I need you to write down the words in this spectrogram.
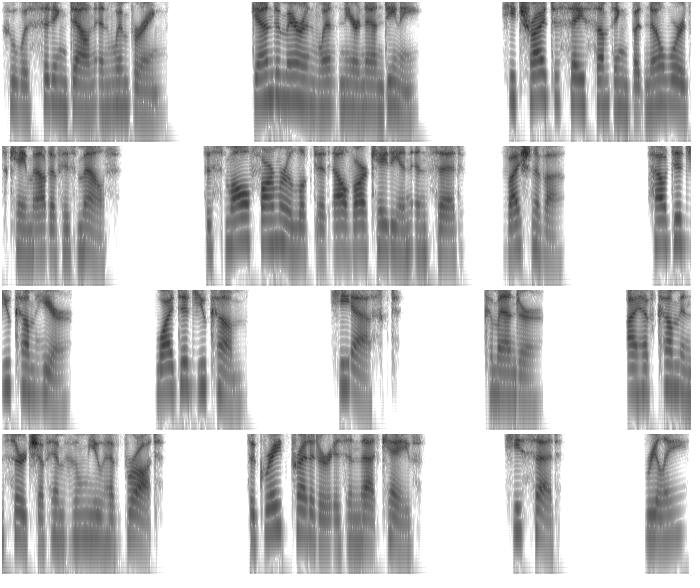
who was sitting down and whimpering. Gandhamaran went near Nandini. He tried to say something but no words came out of his mouth. The small farmer looked at Alvarkadian and said, Vaishnava. How did you come here? Why did you come? He asked. Commander. I have come in search of him whom you have brought. The great predator is in that cave. He said. Really?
